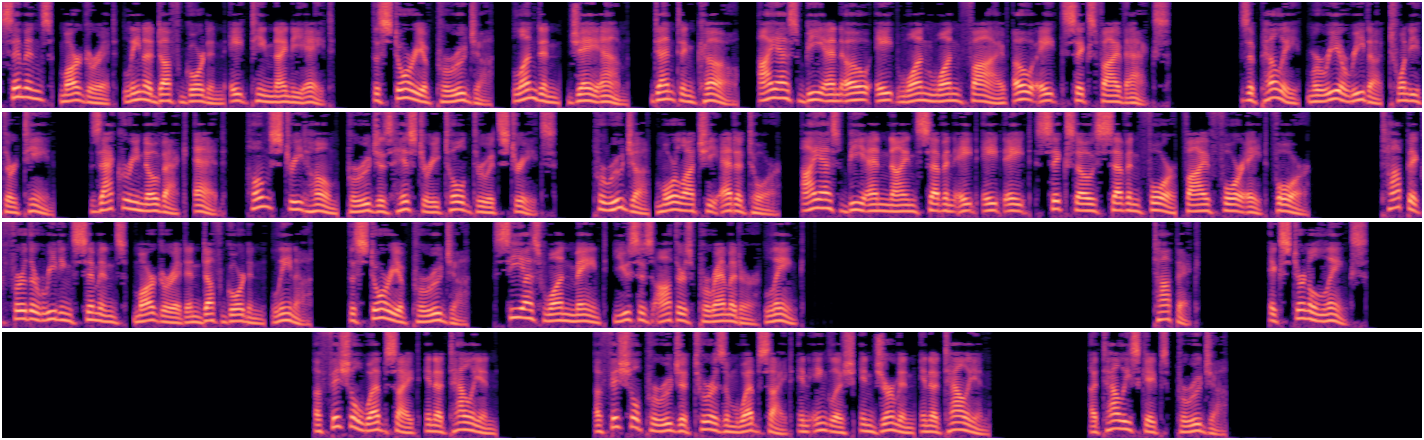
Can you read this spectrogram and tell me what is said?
Symonds, Margaret, Lena Duff Gordon 1898. The Story of Perugia. London, J. M. Dent & Co. ISBN 0-8115-0865-X. Zappelli, Maria Rita 2013. Zachary Novak, ed. Home Street Home, Perugia's History Told Through Its Streets. Perugia, Morlacci editor. ISBN 978-88-6074-548-4. Topic further reading Symonds, Margaret and Duff Gordon, Lena. The Story of Perugia. CS1 maint, uses authors parameter link. Topic. External links Official website in Italian Official Perugia tourism website in English in German in Italian. Italiscapes, Perugia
